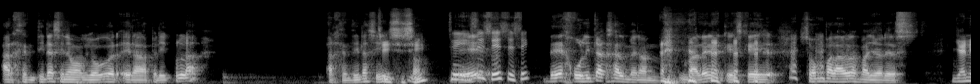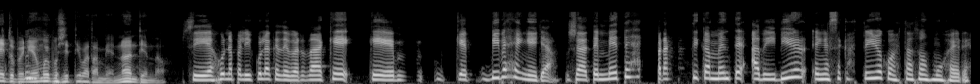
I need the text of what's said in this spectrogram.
argentina, si no me equivoco, era la película. Argentina, sí. Sí, sí, sí. ¿no? Sí, De- sí, sí, sí, sí. De Julita Salmerón, ¿vale? que es que son palabras mayores. Ya ni tu opinión muy positiva también, ¿no? Entiendo. Sí, es una película que de verdad que, que, que vives en ella. O sea, te metes prácticamente a vivir en ese castillo con estas dos mujeres.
